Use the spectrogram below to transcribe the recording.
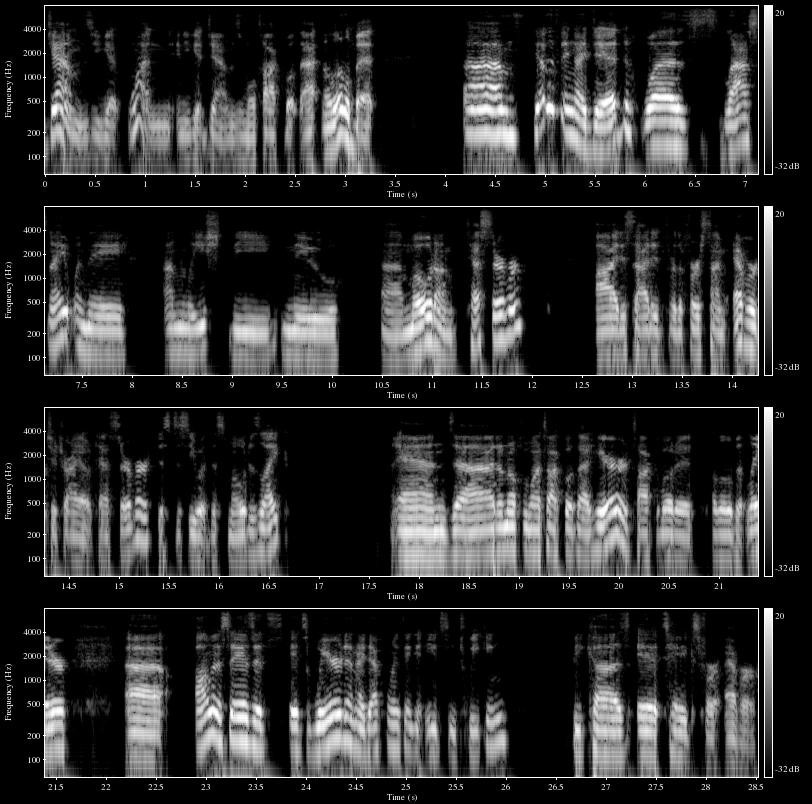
gems. You get one, and you get gems, and we'll talk about that in a little bit. Um, the other thing I did was last night when they unleashed the new uh, mode on test server, I decided for the first time ever to try out test server just to see what this mode is like. And uh, I don't know if we want to talk about that here or talk about it a little bit later. Uh, all I'm going to say is it's it's weird, and I definitely think it needs some tweaking because it takes forever.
